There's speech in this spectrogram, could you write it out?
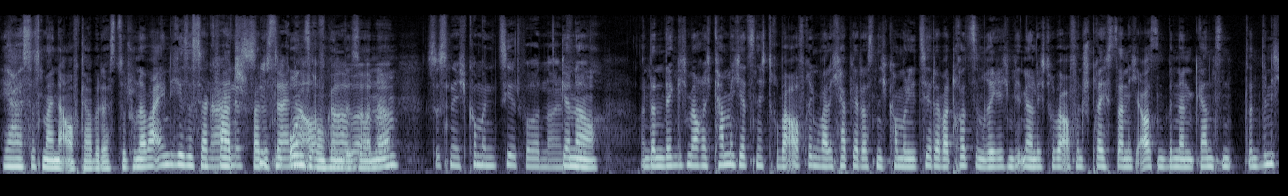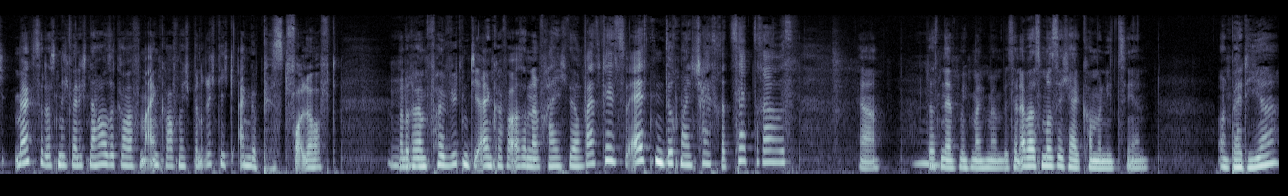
ja, es ist meine Aufgabe, das zu tun. Aber eigentlich ist es ja Nein, Quatsch, es weil das sind unsere Aufgabe, Hunde so, ne? Es ist nicht kommuniziert worden einfach. Genau. Und dann denke ich mir auch, ich kann mich jetzt nicht drüber aufregen, weil ich habe ja das nicht kommuniziert, aber trotzdem rege ich mich innerlich drüber auf und spreche es dann nicht aus und bin dann ganzen, dann bin ich, merkst du das nicht, wenn ich nach Hause komme vom Einkaufen, ich bin richtig angepisst voll oft. Und räume voll wütend die Einkäufe aus und dann frage ich so, was willst du essen? Durch mein scheiß Rezept raus. Ja, das nervt mich manchmal ein bisschen, aber das muss ich halt kommunizieren. Und bei dir?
